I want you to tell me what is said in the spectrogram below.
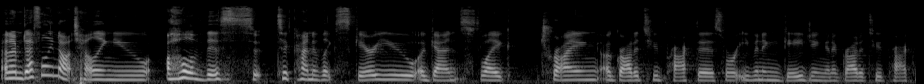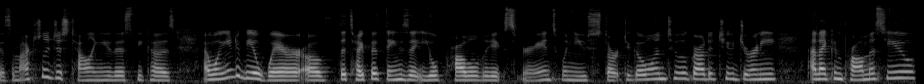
And I'm definitely not telling you all of this to kind of like scare you against like trying a gratitude practice or even engaging in a gratitude practice. I'm actually just telling you this because I want you to be aware of the type of things that you'll probably experience when you start to go onto a gratitude journey. And I can promise you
